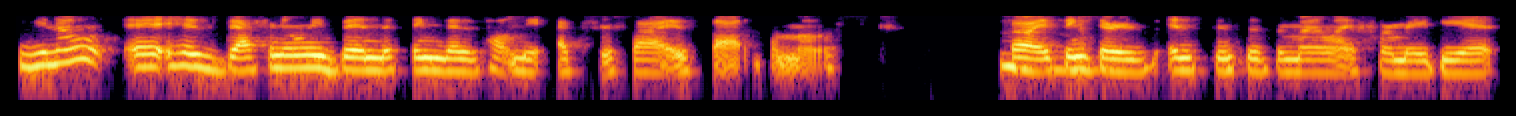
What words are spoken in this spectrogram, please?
You know, it has definitely been the thing that has helped me exercise that the most. So mm-hmm. I think mm-hmm. there's instances in my life where maybe it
